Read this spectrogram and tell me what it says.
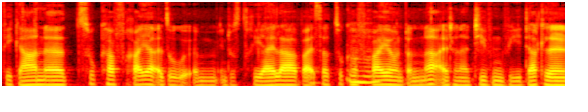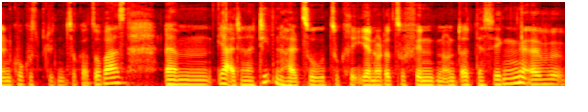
vegane, zuckerfreie, also ähm, industrieller weißer zuckerfreie mhm. und dann ne, Alternativen wie Datteln, Kokosblütenzucker, sowas. Ähm, ja, Alternativen halt zu, zu kreieren oder zu finden. Und äh, deswegen äh,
